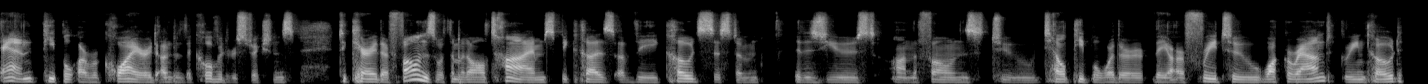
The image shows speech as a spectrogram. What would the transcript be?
And people are required under the COVID restrictions to carry their phones with them at all times because of the code system that is used on the phones to tell people whether they are free to walk around, green code,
